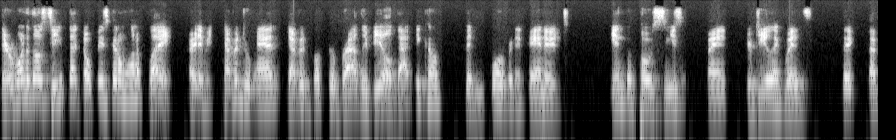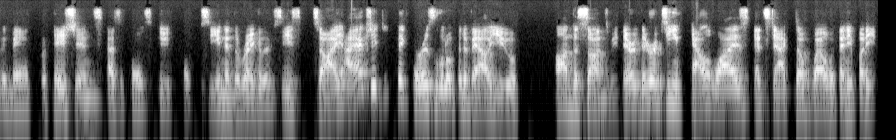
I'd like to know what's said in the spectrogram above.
They're one of those teams that nobody's going to want to play, right? I mean, Kevin Durant, Devin Booker, Bradley Beal, that becomes even more of an advantage in the postseason, right? You're dealing with six, seven man rotations as opposed to what you're seeing in the regular season. So I, I actually do think there is a little bit of value on the Suns. I mean, they're they're a team talent wise that stacks up well with anybody.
